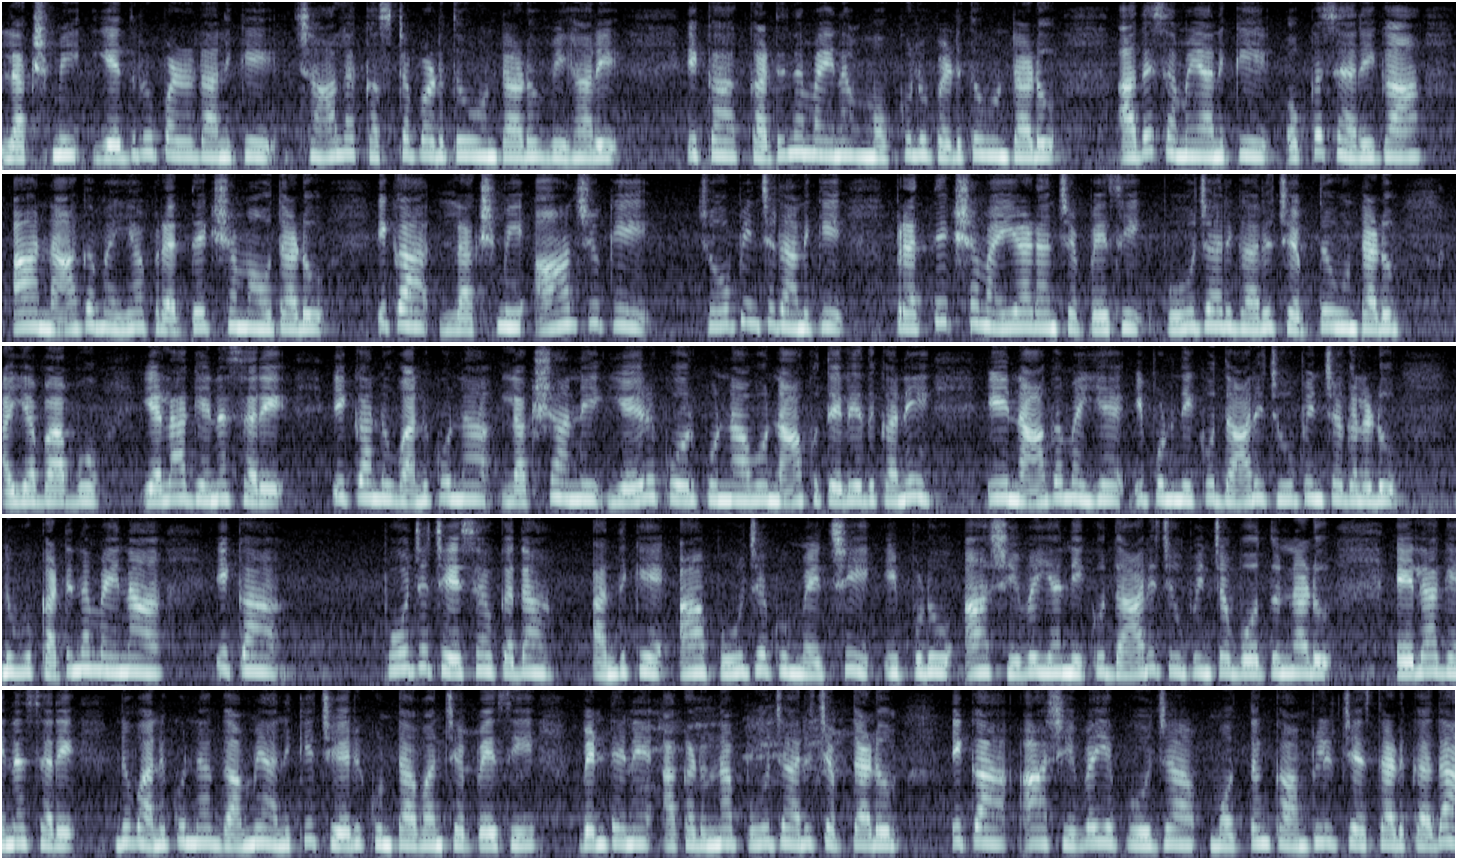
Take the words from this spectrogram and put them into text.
లక్ష్మి ఎదురు పడడానికి చాలా కష్టపడుతూ ఉంటాడు విహారి. ఇక కఠినమైన మొక్కులు పెడుతూ ఉంటాడు. అదే సమయానికి ఒక్కసారిగా ఆ నాగమయ్య ప్రత్యక్షం అవుతాడు. ఇక లక్ష్మి ఆంచుకి చూపించడానికి ప్రత్యక్షమయ్యాడని చెప్పేసి పూజారి గారు చెప్తూ ఉంటాడు. అయ్యా బాబు ఎలాగైనా సరే ఇక నువ్వు అనుకున్న లక్ష్యాన్ని ఏరు కోరుకున్నావో నాకు తెలియదు కానీ ఈ నాగమయ్యే ఇప్పుడు నీకు దారి చూపించగలడు. నువ్వు కఠినమైన ఇక పూజ చేసావు కదా అందుకే ఆ పూజకు మెచ్చి ఇప్పుడు ఆ శివయ్య నీకు దారి చూపించబోతున్నాడు. ఎలాగైనా సరే నువ్వు అనుకున్న గమ్యానికి చేరుకుంటావని చెప్పేసి వెంటనే అక్కడున్న పూజారి చెప్తాడు. ఇక ఆ శివయ్య పూజ మొత్తం కంప్లీట్ చేస్తాడు కదా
